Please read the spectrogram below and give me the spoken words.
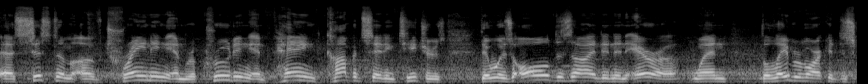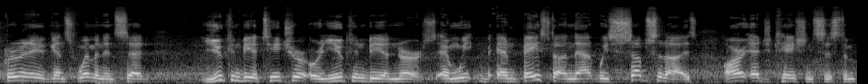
a system of training and recruiting and paying, compensating teachers that was all designed in an era when the labor market discriminated against women and said, you can be a teacher or you can be a nurse. And we and based on that, we subsidize our education system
